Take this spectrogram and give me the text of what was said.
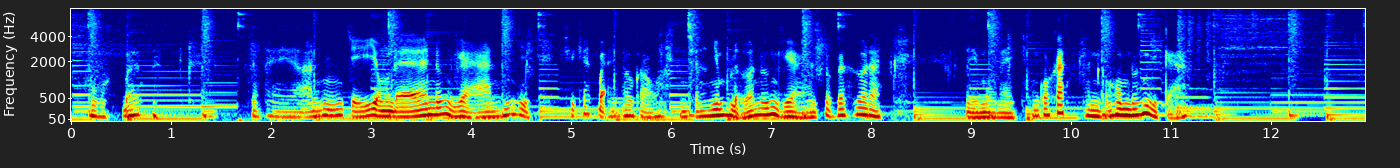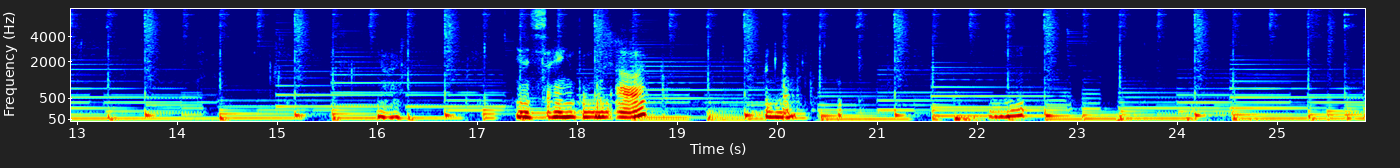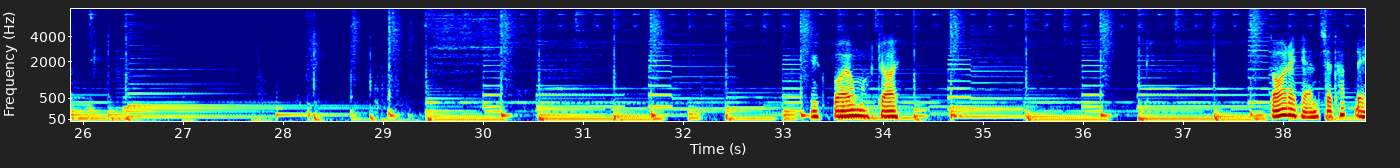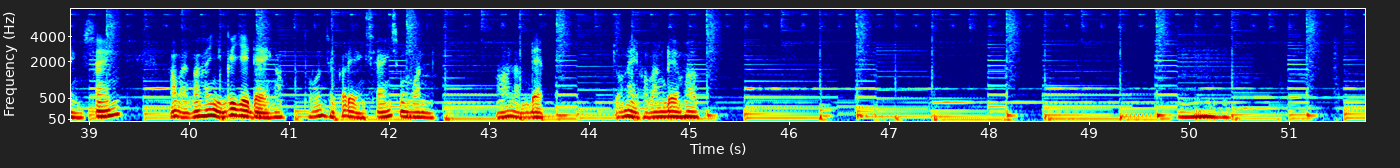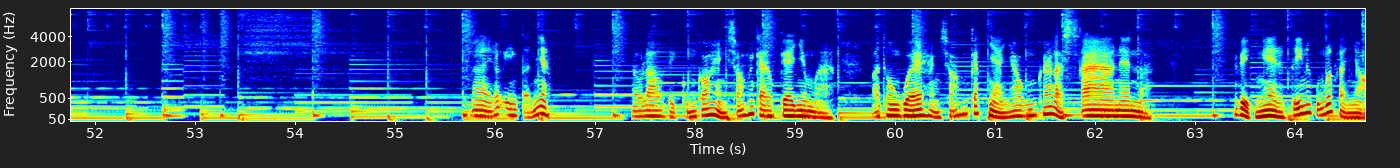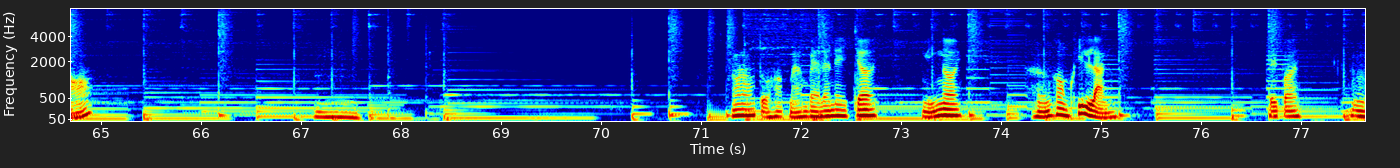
Khu vực bếp này. chỗ này anh chỉ dùng để nướng gà, nướng gì? Khi các bạn yêu cầu anh sẽ nhóm lửa nướng gà, nướng các thứ ở đây. Thì mùa này không có khách nên cũng không nướng gì cả. Này sang tụi mình ở. Mình ngủ. Ừ. Tuyệt vời không mặt trời. Tối đây thì anh sẽ thắp đèn sáng. Đó bạn có thấy những cái dây đèn không? Tối sẽ có đèn sáng xung quanh. Nó làm đẹp. Chỗ này vào ban đêm hơn. Nơi này rất yên tĩnh nha. Lâu lâu thì cũng có hàng xóm hát karaoke nhưng mà ở thôn quê hàng xóm cách nhà nhau cũng khá là xa nên là cái việc nghe được tiếng nó cũng rất là nhỏ. Nó lâu tụ họp bạn bè lên đây chơi, nghỉ ngơi, hưởng không khí lạnh. Tuyệt vời. Ừ.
